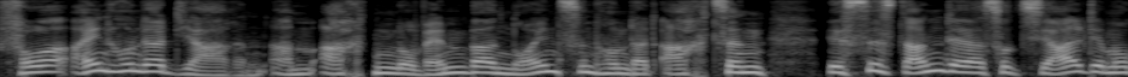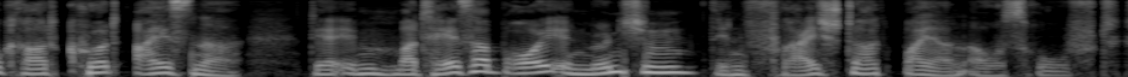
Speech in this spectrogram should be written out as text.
Vor 100 Jahren, am 8. November 1918, ist es dann der Sozialdemokrat Kurt Eisner, der im Matheserbräu in München den Freistaat Bayern ausruft.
